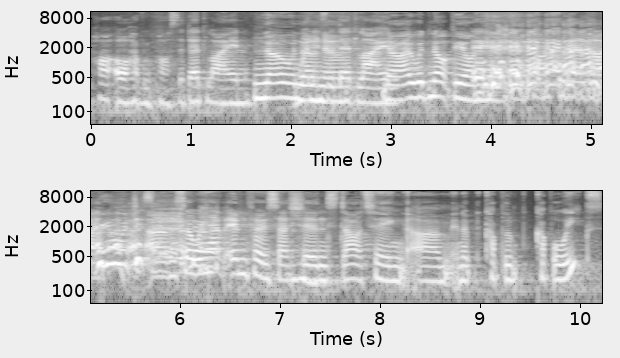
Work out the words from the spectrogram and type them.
part or have we passed the deadline? No, no, when is no. the deadline? No, I would not be on here. past the deadline. we would just. Um, so we have info sessions starting um, in a couple couple weeks.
